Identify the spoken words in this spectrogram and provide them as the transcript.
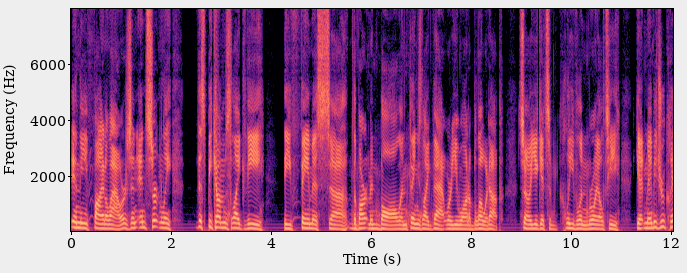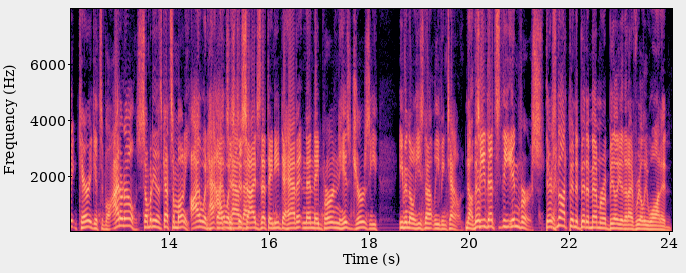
in the final hours, and and certainly this becomes like the the famous uh, the Bartman Ball and things like that, where you want to blow it up. So you get some Cleveland royalty. Get maybe Drew Carey gets involved. I don't know. Somebody that's got some money. I would have. I would just have that. decides that. they need to have it, and then they burn his jersey, even though he's not leaving town. No, see, that's the inverse. There's not been a bit of memorabilia that I've really wanted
